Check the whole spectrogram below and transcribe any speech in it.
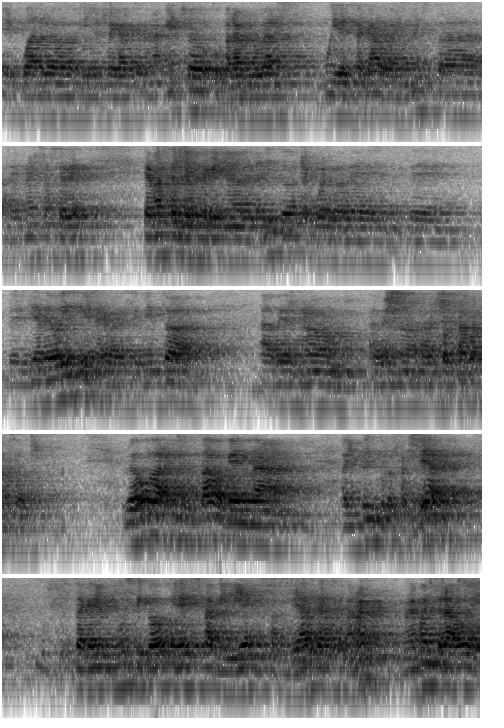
el cuadro y el regalo que nos han hecho, ocupará un lugar muy destacado en nuestra, en nuestra sede. Queremos hacerle un pequeño detallito recuerdo del día de hoy y el agradecimiento a, a habernos, habernos portado con nosotros. Luego ha resultado que hay, una, hay un vínculo familiar ya que hay un músico que es familiar, familiar de José Manuel. Nos hemos enterado hoy,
